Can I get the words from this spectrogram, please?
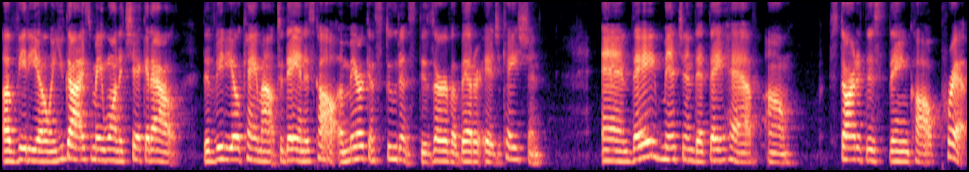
a video, and you guys may want to check it out. The video came out today and it's called American Students Deserve a Better Education. And they mentioned that they have um, started this thing called PREP.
